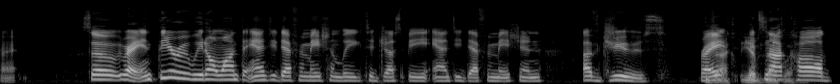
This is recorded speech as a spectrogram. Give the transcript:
Right. So, right, in theory, we don't want the Anti Defamation League to just be anti defamation of Jews, right? Exactly. Yeah, it's not called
